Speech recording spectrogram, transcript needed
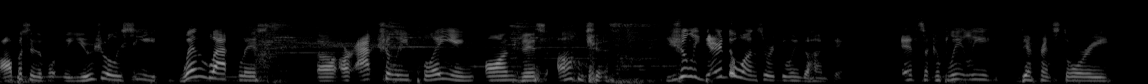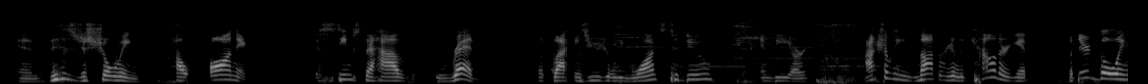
opposite of what we usually see when Blacklist uh, are actually playing on this August. Usually they're the ones who are doing the hunting. It's a completely different story, and this is just showing how Onik just seems to have read what Blacklist usually wants to do, and they are actually not really countering it, but they're going,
